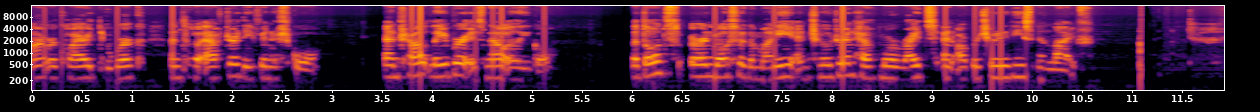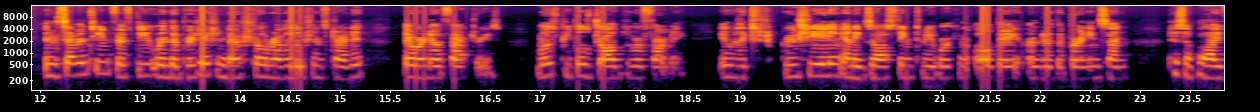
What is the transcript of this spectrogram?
aren't required to work until after they finish school, and child labor is now illegal. Adults earn most of the money and children have more rights and opportunities in life. In 1750, when the British Industrial Revolution started, there were no factories. Most people's jobs were farming. It was excruciating and exhausting to be working all day under the burning sun to supply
